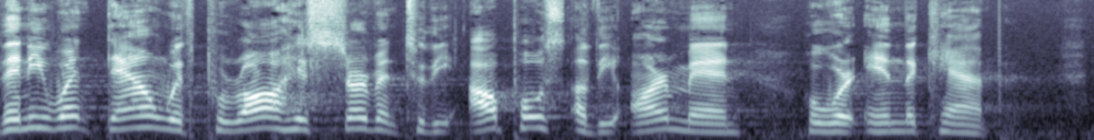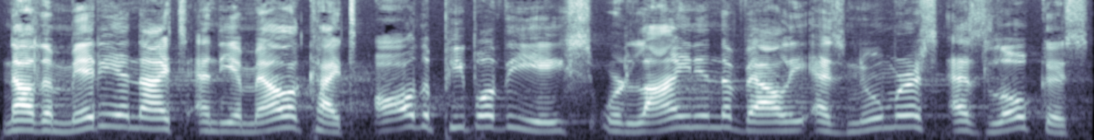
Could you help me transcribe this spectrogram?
Then he went down with Purah, his servant, to the outpost of the armed men who were in the camp. Now the Midianites and the Amalekites, all the people of the east, were lying in the valley as numerous as locusts,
